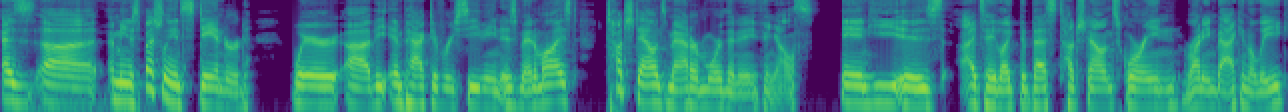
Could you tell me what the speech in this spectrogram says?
as uh I mean, especially in standard where uh the impact of receiving is minimized, touchdowns matter more than anything else. And he is, I'd say, like the best touchdown scoring running back in the league.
